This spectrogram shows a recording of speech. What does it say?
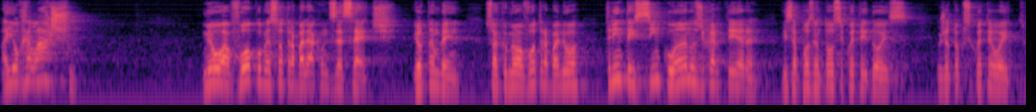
Aí eu relaxo. Meu avô começou a trabalhar com 17, eu também. Só que o meu avô trabalhou 35 anos de carteira e se aposentou aos 52. Eu já estou com 58.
